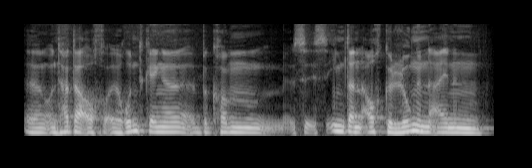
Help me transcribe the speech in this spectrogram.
äh, und hat da auch äh, Rundgänge bekommen. Es ist ihm dann auch gelungen, einen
